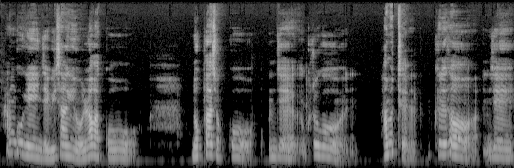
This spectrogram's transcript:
한국이 이제 위상이 올라갔고 높아졌고 이제 그리고 아무튼 그래서 이제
